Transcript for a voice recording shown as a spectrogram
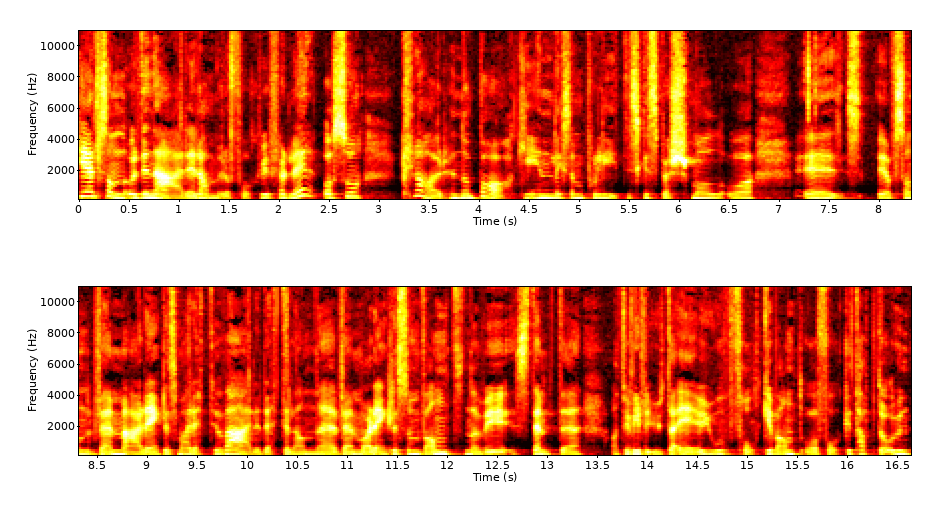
helt sånn ordinære rammer og folk vi følger. Og så klarer hun å bake inn liksom politiske spørsmål og sånn, Hvem er det egentlig som har rett til å være i dette landet? Hvem var det egentlig som vant når vi stemte at vi ville ut av EU? Jo, folket vant, og folket tapte. Og hun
